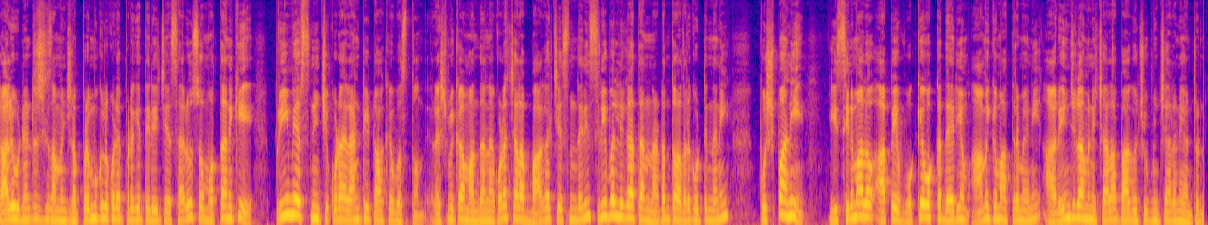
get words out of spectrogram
టాలీవుడ్ ఇండస్ట్రీకి సంబంధించిన ప్రముఖులు కూడా ఇప్పటికే తెలియజేశారు. సో మొత్తానికి ప్రీమియర్స్ నుంచి కూడా ఎలాంటి టాకే వస్తుంది? రష్మిక మందన్న కూడా చాలా బాగా చేసిందని శ్రీవల్లిగా తన నటనతో అదరగొట్టిందని పుష్పాని ఈ సినిమాలో ఆపే ఒకే ఒక్క ధైర్యం ఆమెకి మాత్రమే అని ఆ రేంజ్లో ఆమెని చాలా బాగా చూపించారని అంటున్నారు.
